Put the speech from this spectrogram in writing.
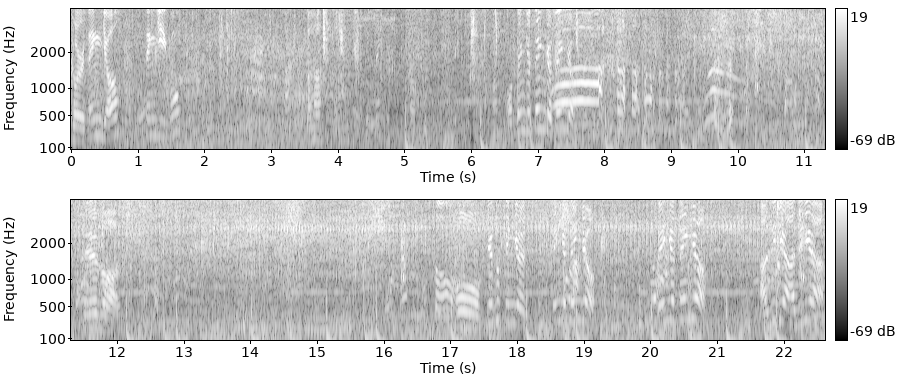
그걸 땡겨, 땡기고, 아하. 어, 땡겨, 땡겨, 땡겨. 대박. 어, 계속 땡겨, 땡겨, 땡겨, 땡겨, 땡겨. 아직이야, 아직이야.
